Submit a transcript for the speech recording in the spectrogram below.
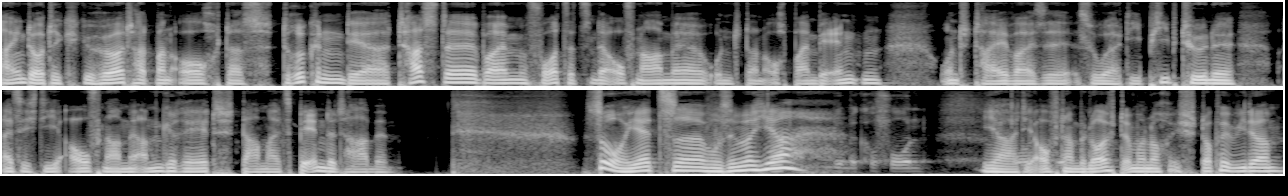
Eindeutig gehört hat man auch das Drücken der Taste beim Fortsetzen der Aufnahme und dann auch beim Beenden und teilweise sogar die Pieptöne, als ich die Aufnahme am Gerät damals beendet habe. So, jetzt, äh, wo sind wir hier? Mikrofon. Ja, die Aufnahme läuft immer noch. Ich stoppe wieder.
